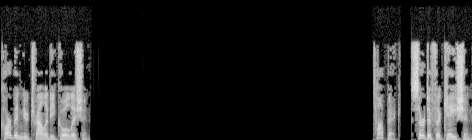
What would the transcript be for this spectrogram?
Carbon Neutrality Coalition. Topic: Certification.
